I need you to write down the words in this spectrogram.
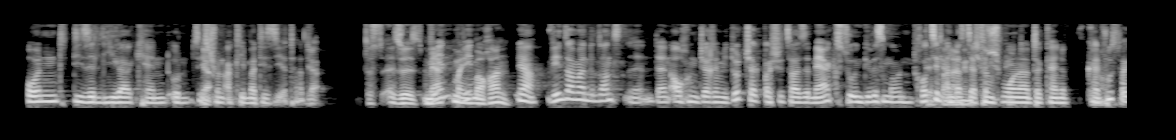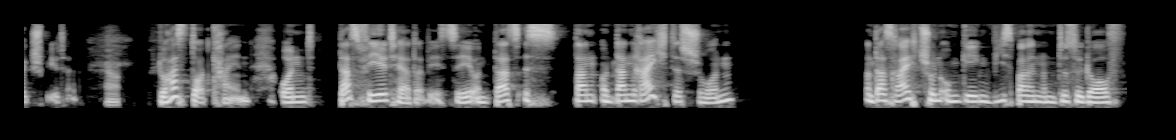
und diese Liga kennt und sich Ja. schon akklimatisiert hat. Ja. Das, also das merkt man wen- ihm auch an. Ja, wen soll man denn sonst nennen? Denn auch ein Jeremy Dutschak beispielsweise merkst du in gewissen Momenten trotzdem an, dass der fünf gespielt. Monate keine, kein Genau. Fußball gespielt hat. Ja. Du hast dort keinen. Und das fehlt Hertha BSC und das ist dann, und dann reicht es schon. Und das reicht schon, um gegen Wiesbaden und Düsseldorf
